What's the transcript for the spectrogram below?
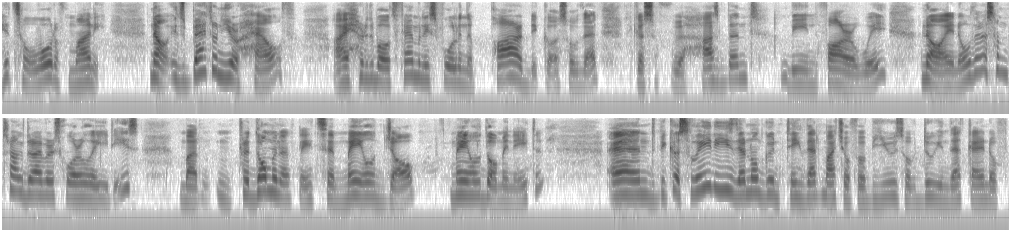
it's a lot of money. Now, it's bad on your health. I heard about families falling apart because of that, because of the husband being far away. Now, I know there are some truck drivers who are ladies, but mm, predominantly it's a male job, male dominated and because ladies they're not going to take that much of abuse of doing that kind of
